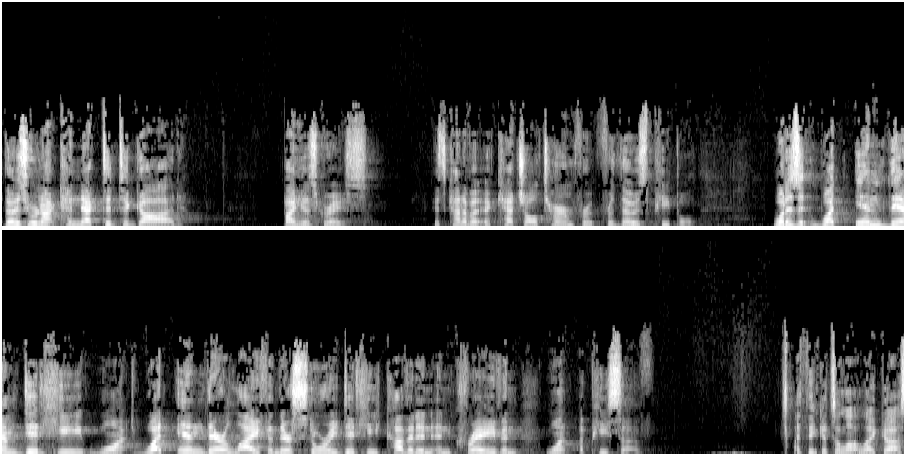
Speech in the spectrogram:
those who are not connected to God by His grace. It's kind of a, a catch all term for, for those people. What is it? What in them did he want? What in their life and their story did he covet and, and crave and want a piece of? I think it's a lot like us.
